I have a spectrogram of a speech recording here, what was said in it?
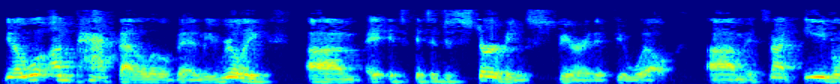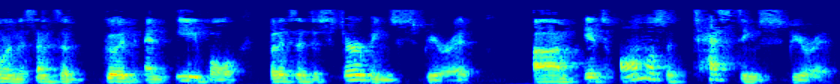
you know, we'll unpack that a little bit. I mean, really, um, it's, it's a disturbing spirit, if you will. Um, it's not evil in the sense of good and evil, but it's a disturbing spirit. Um, it's almost a testing spirit.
